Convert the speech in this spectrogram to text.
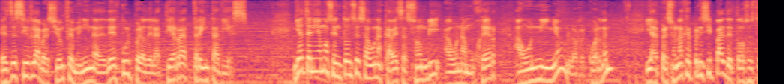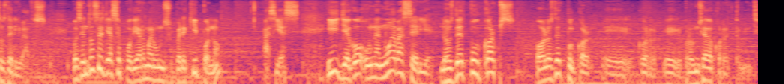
es decir, la versión femenina de Deadpool pero de la Tierra 3010. Ya teníamos entonces a una cabeza zombie, a una mujer, a un niño, ¿lo recuerdan? Y al personaje principal de todos estos derivados. Pues entonces ya se podía armar un super equipo, ¿no? Así es. Y llegó una nueva serie, los Deadpool Corps, o los Deadpool Corps, eh, eh, pronunciado correctamente.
